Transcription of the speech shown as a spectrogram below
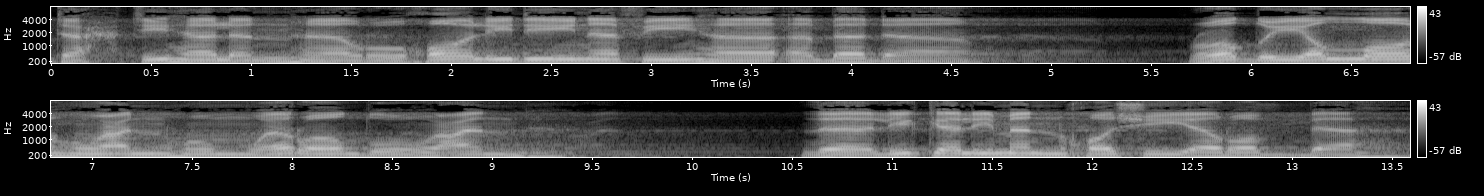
تحتها الأنهار خالدين فيها أبدا. رضي الله عنهم ورضوا عنه. ذلك لمن خشي ربه.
